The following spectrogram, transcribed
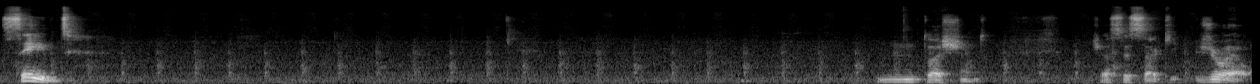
Saved. Não tô achando. Deixa eu acessar aqui. Joel.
